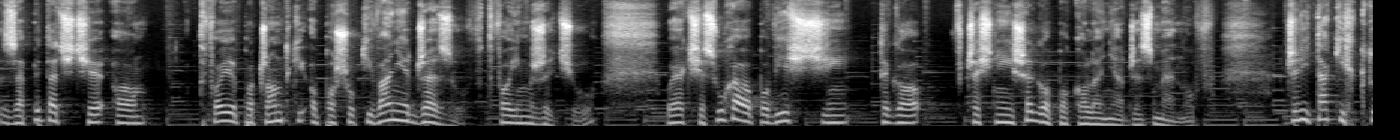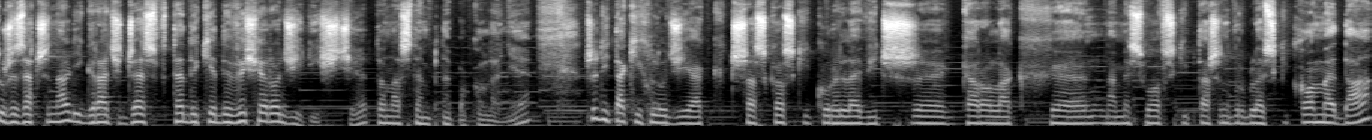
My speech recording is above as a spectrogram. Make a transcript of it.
zapytać Cię o Twoje początki, o poszukiwanie jazzu w Twoim życiu, bo jak się słucha opowieści tego wcześniejszego pokolenia jazzmenów, czyli takich, którzy zaczynali grać jazz wtedy, kiedy wy się rodziliście, to następne pokolenie, czyli takich ludzi jak Trzaskowski, Kurylewicz, Karolak, Namysłowski, Ptaszyn, Wróblewski, Komeda,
